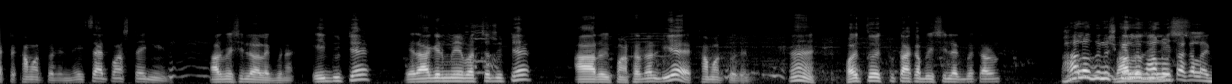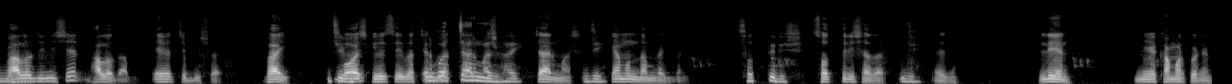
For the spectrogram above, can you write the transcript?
একটা খামার করেন এই চার পাঁচটাই নিয়েন আর বেশি লওয়া লাগবে না। এই দুইটা এর আগের মেয়ে বাচ্চা দুইটা আর ওই পাঁঠাটা নিয়ে খামার করেন হ্যাঁ হয়তো একটু টাকা বেশি লাগবে কারণ ভালো জিনিস ভালো কিনলে ভালো টাকা লাগবে। ভালো জিনিসের ভালো দাম এই হচ্ছে বিষয়। ভাই। বয়স কি হয়েছে এই এর বাচ্চাগুলোর? বয়স চার মাস ভাই। চার মাস। জি। কেমন দাম রাখবেন? ছত্রিশ। ছত্রিশ হাজার। জি। এই যে লিয়েন নিয়ে খামার করেন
